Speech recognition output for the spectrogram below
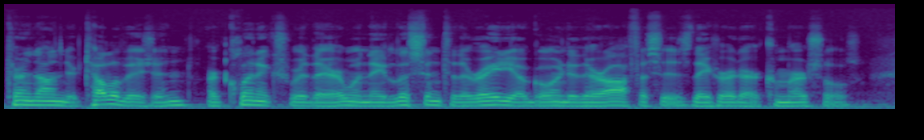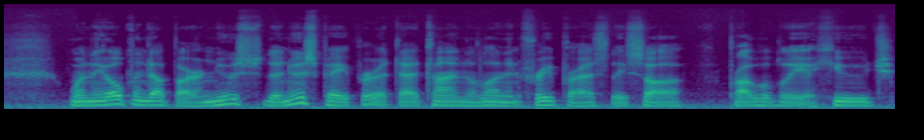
turned on their television, our clinics were there. When they listened to the radio going to their offices, they heard our commercials. When they opened up our news, the newspaper at that time, the London Free Press, they saw probably a huge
